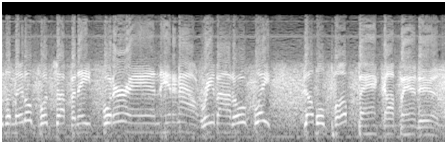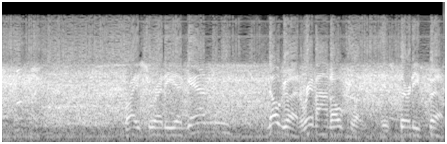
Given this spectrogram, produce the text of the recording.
to the middle, puts up an eight-footer, and in and out, rebound Oakley, double pump, back up and in. Price ready again, no good, rebound Oakley is 35th.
